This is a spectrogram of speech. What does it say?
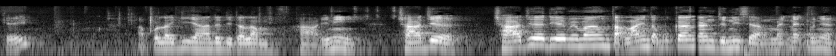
Okay. Apa lagi yang ada di dalam? Ha ini charger. Charger dia memang tak lain tak bukan kan jenis yang magnet punya.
